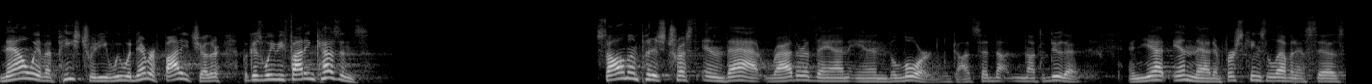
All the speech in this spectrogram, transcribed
Now we have a peace treaty. We would never fight each other because we'd be fighting cousins. Solomon put his trust in that rather than in the Lord. God said not, not to do that. And yet, in that, in 1 Kings 11, it says,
